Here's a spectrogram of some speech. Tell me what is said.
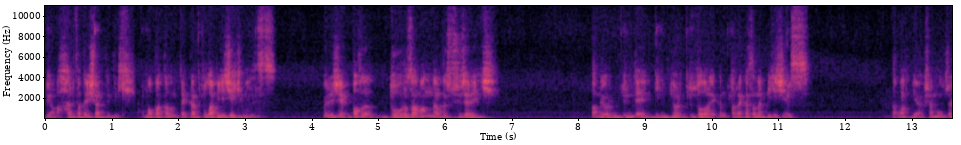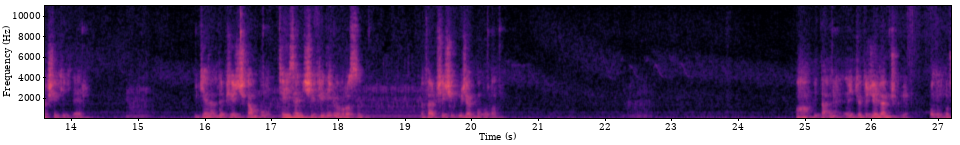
Ya haritada işaretledik ama bakalım tekrar bulabilecek miyiz? Böylece balı doğru zamanlarda süzerek sanıyorum günde 1400 dolara yakın para kazanabileceğiz. Sabah bir akşam olacak şekilde. Genelde bir şey çıkan bu teyzenin çiftliği değil mi burası? Bu sefer bir şey çıkmayacak mı buradan? Aha bir tane en kötü ceylan çıkıyor. O da olur.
